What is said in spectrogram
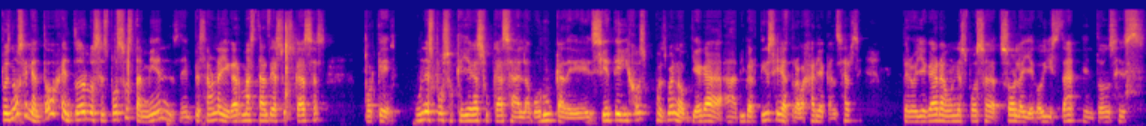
pues no se le antojen. Todos los esposos también empezaron a llegar más tarde a sus casas, porque un esposo que llega a su casa a la boruca de siete hijos, pues bueno, llega a divertirse y a trabajar y a cansarse. Pero llegar a una esposa sola y egoísta, entonces,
